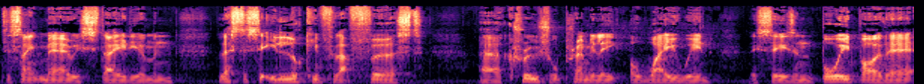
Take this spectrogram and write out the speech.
to St Mary's Stadium, and Leicester City looking for that first uh, crucial Premier League away win this season, buoyed by their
